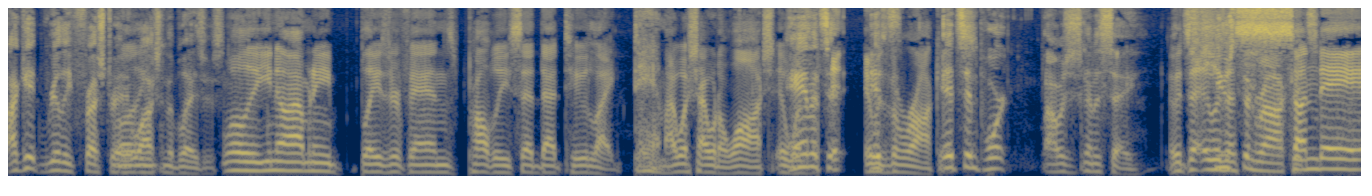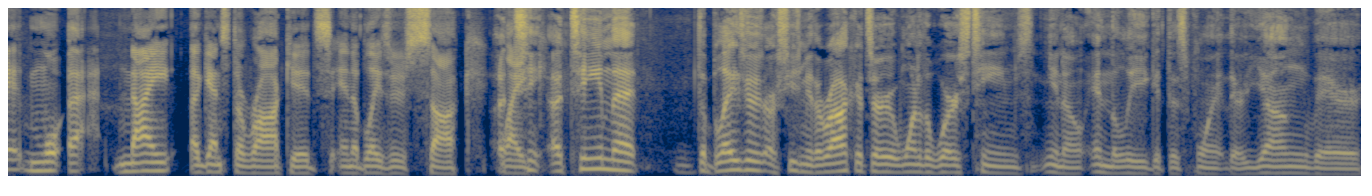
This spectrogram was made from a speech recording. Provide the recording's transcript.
I get really frustrated Well, watching the Blazers. Well, you know how many Blazer fans probably said that too. Like, damn, I wish I would have watched. It was. and it's it, it was the Rockets. It's important. I was just gonna say It was, it was Houston a Rockets. Sunday mo- uh, night against the Rockets, and the Blazers suck. a, like, te- a team that the Blazers, or excuse me, the Rockets are one of the worst teams, you know, in the league at this point. They're young, they're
